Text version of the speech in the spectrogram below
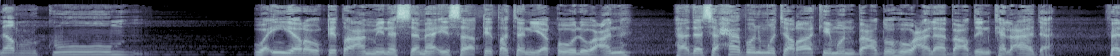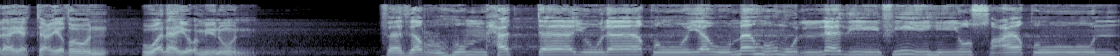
مركوم. وإن يروا قطعا من السماء ساقطة يقول عنه هذا سحاب متراكم بعضه على بعض كالعادة فلا يتعظون ولا يؤمنون. فذرهم حتى يلاقوا يومهم الذي فيه يصعقون.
